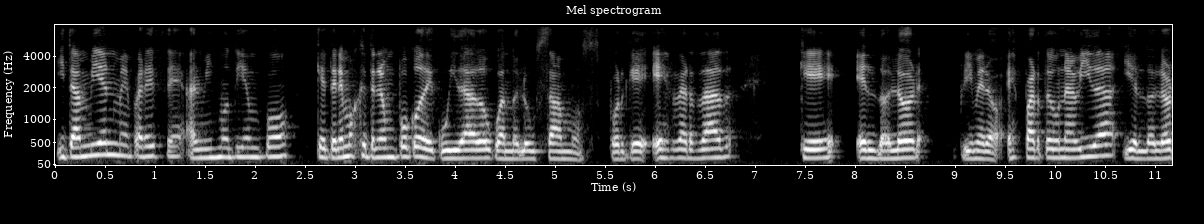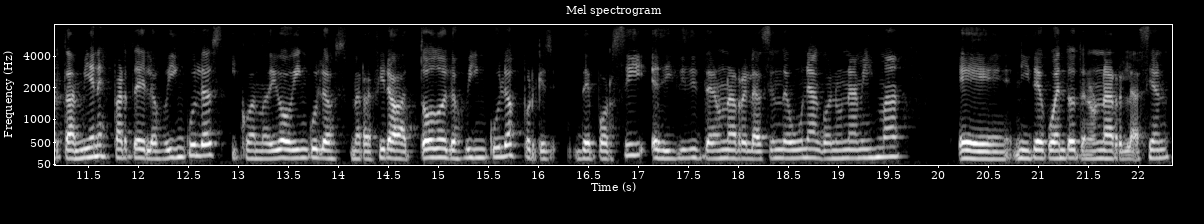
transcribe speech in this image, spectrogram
Y también me parece al mismo tiempo que tenemos que tener un poco de cuidado cuando lo usamos, porque es verdad que el dolor, primero, es parte de una vida y el dolor también es parte de los vínculos, y cuando digo vínculos me refiero a todos los vínculos, porque de por sí es difícil tener una relación de una con una misma, eh, ni te cuento tener una relación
